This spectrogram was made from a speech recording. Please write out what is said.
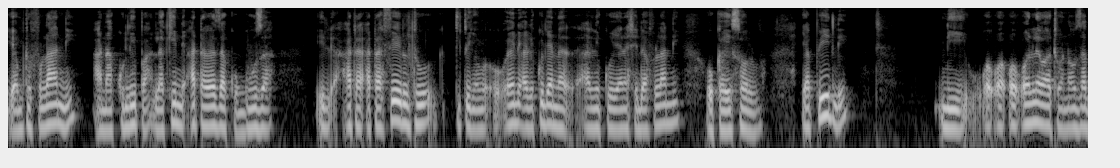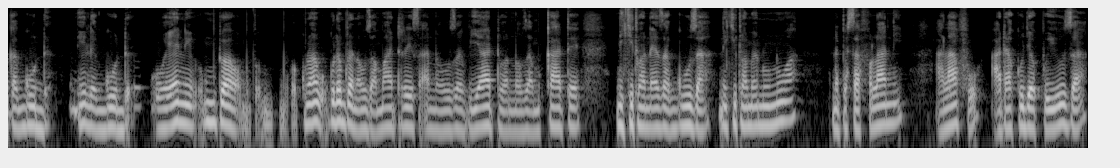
ya mtu fulani anakulipa lakini hataweza kuguza. Atafeel tu kitu yani alikuja na, alikuja na shida fulani ukaisolve. Ya pili ni wale watu wanauzaga good. Ni ile good yani, mtu kuna mtu anauza mattress, anauza viatu, anauza mkate. Ni kitu anaweza guza. Ni kitu amenunua na pesa fulani alafu atakuja kuiuza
